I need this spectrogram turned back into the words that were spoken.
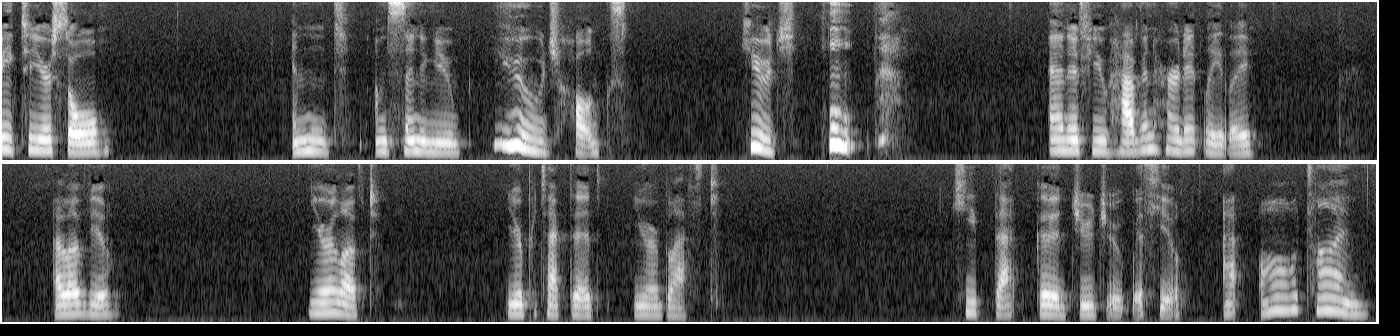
speak to your soul, and I'm sending you huge hugs. Huge. And if you haven't heard it lately, I love you. You're loved. You're protected. You're blessed. Keep that good juju with you at all times.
